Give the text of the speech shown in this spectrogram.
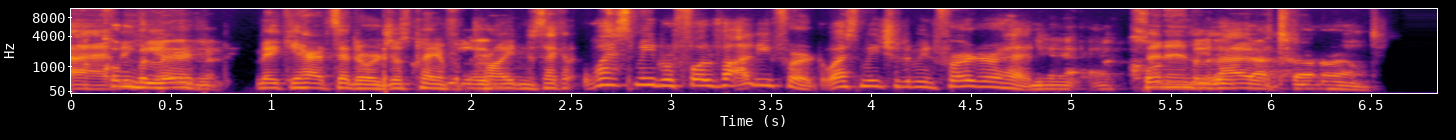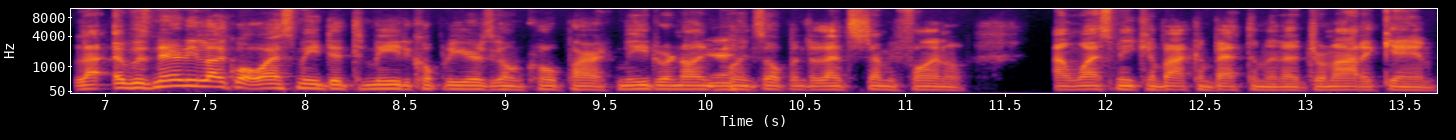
Uh, couldn't Mickey believe Hart, it. Mickey Hart said they were just playing for pride in the second. Westmeath were full value for it. Westmeath should have been further ahead. Yeah, I couldn't believe Louth. that turnaround. It was nearly like what Westmeath did to Meath a couple of years ago in Croke Park. Meath were nine Yeah. points up in the Leinster semi final, and Westmeath came back and bet them in a dramatic game.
